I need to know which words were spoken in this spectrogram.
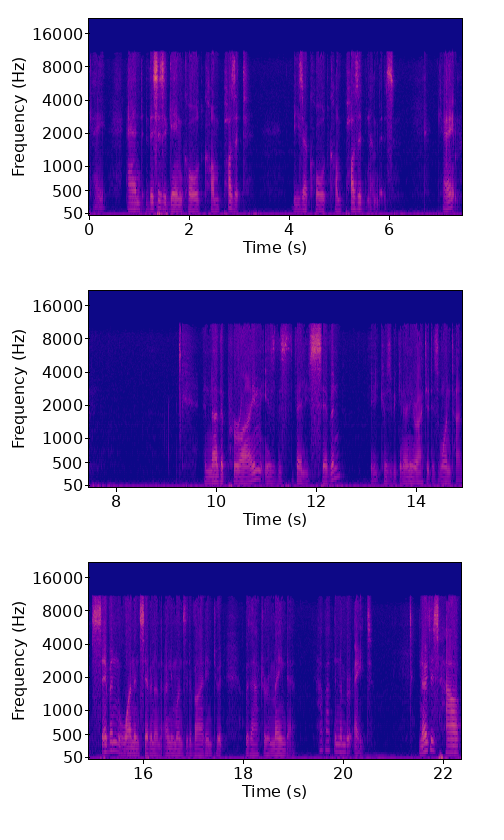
Okay, and this is again called composite. These are called composite numbers. Okay. Another prime is this value 7 because we can only write it as 1 times 7. 1 and 7 are the only ones that divide into it without a remainder. How about the number 8? Notice how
